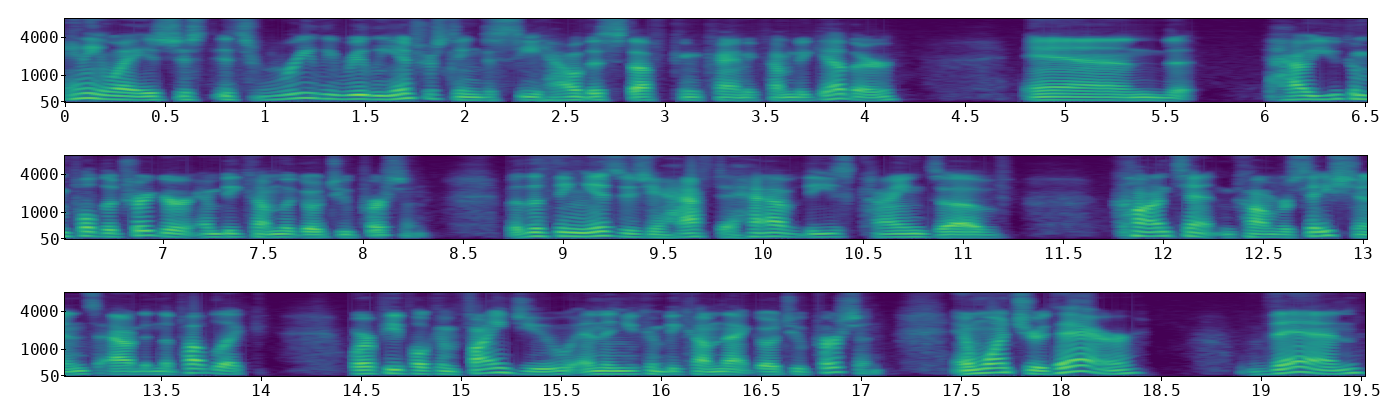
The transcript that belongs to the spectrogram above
anyway, it's just it's really really interesting to see how this stuff can kind of come together and how you can pull the trigger and become the go-to person. But the thing is is you have to have these kinds of content and conversations out in the public where people can find you and then you can become that go-to person. And once you're there, then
